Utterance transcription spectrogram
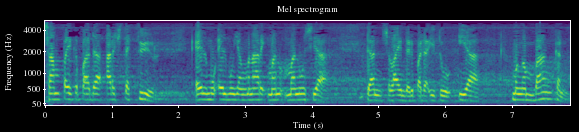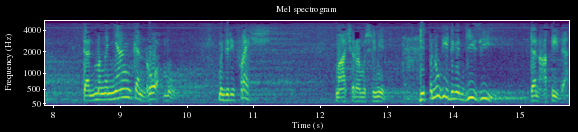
Sampai kepada arsitektur, ilmu-ilmu yang menarik manusia. Dan selain daripada itu, ia mengembangkan dan mengenyangkan rohmu menjadi fresh. Masyarakat muslimin dipenuhi dengan gizi dan akidah.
